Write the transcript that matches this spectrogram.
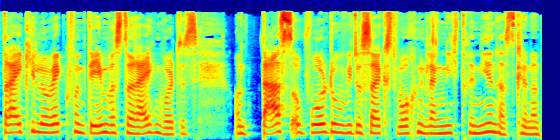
drei Kilo weg von dem, was du erreichen wolltest. Und das, obwohl du, wie du sagst, wochenlang nicht trainieren hast können.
